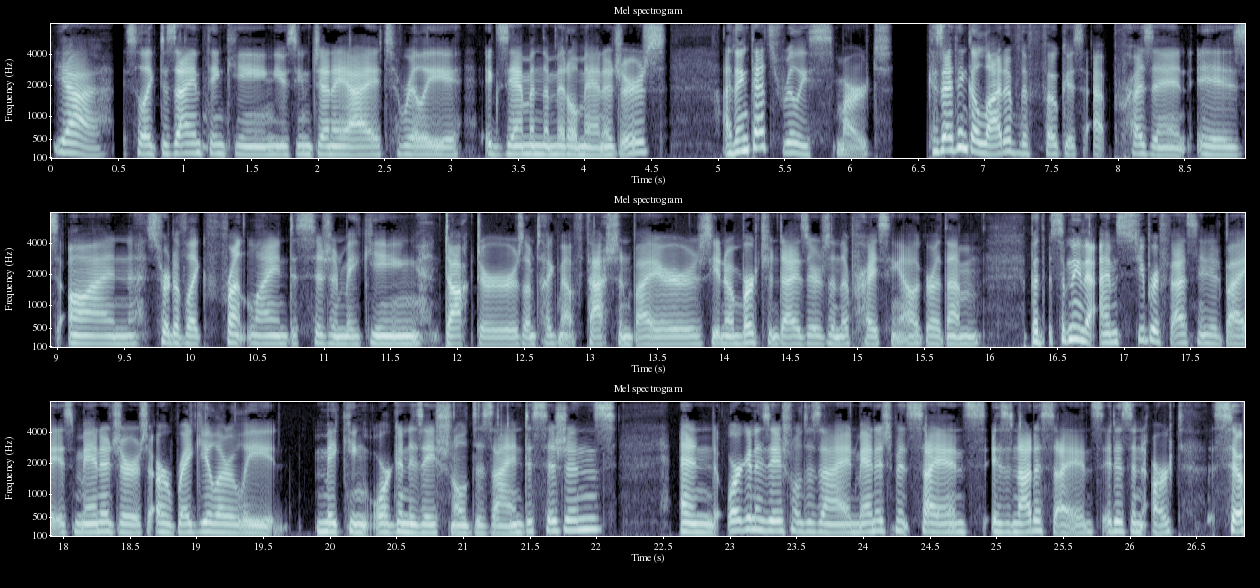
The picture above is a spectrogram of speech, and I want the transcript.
Yeah. So, like design thinking using Gen AI to really examine the middle managers. I think that's really smart because I think a lot of the focus at present is on sort of like frontline decision making doctors. I'm talking about fashion buyers, you know, merchandisers and the pricing algorithm. But something that I'm super fascinated by is managers are regularly making organizational design decisions and organizational design, management science is not a science, it is an art. So,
